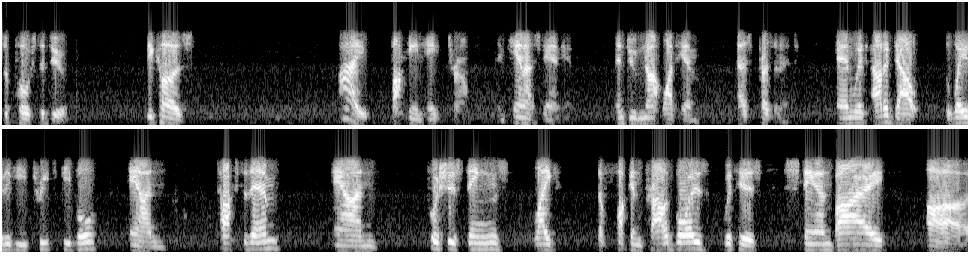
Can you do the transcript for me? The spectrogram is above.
supposed to do? Because I fucking hate Trump and cannot stand him and do not want him as president. And without a doubt, the way that he treats people and talks to them and pushes things like the fucking Proud Boys with his stand by, uh,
